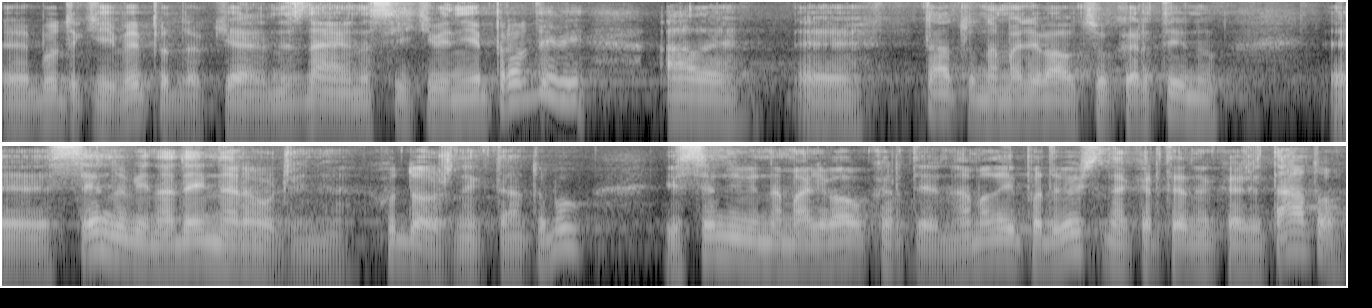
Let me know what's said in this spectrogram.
був такий випадок, я не знаю, наскільки він є правдивий, але е, тато намалював цю картину е, синові на день народження. Художник тато був, і синові намалював картину. А малий подивився на картину і каже: Тато,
